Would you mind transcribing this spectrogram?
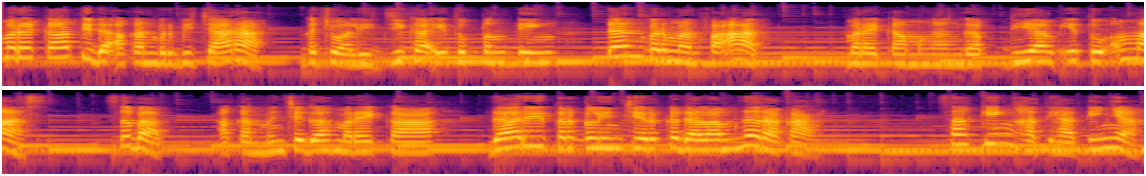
Mereka tidak akan berbicara kecuali jika itu penting dan bermanfaat. Mereka menganggap diam itu emas, sebab akan mencegah mereka dari tergelincir ke dalam neraka. Saking hati-hatinya,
